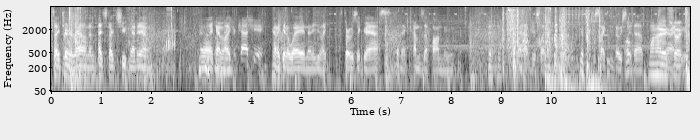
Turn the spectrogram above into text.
so I turn around and I start shooting at him, and then I kind of like kind of get away, and then he like throws the gas, and then comes up on me, and I'm just like, just like toasted Oh, up. 100 Alright, short. dude.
